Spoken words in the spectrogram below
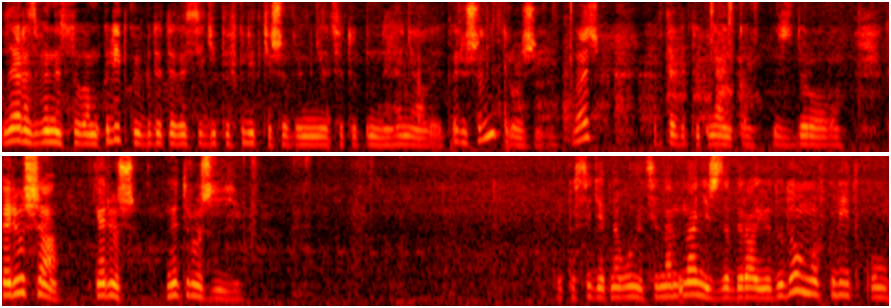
Зараз винесу вам клітку і будете ви сидіти в клітці, щоб ви мені це тут не ганяли. Карюша, не трожи її. Бач, яка в тебе тут нянька здорова. Карюша, Карюш, не трож її. Й посидять на вулиці на, на ніч забираю додому в клітку.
